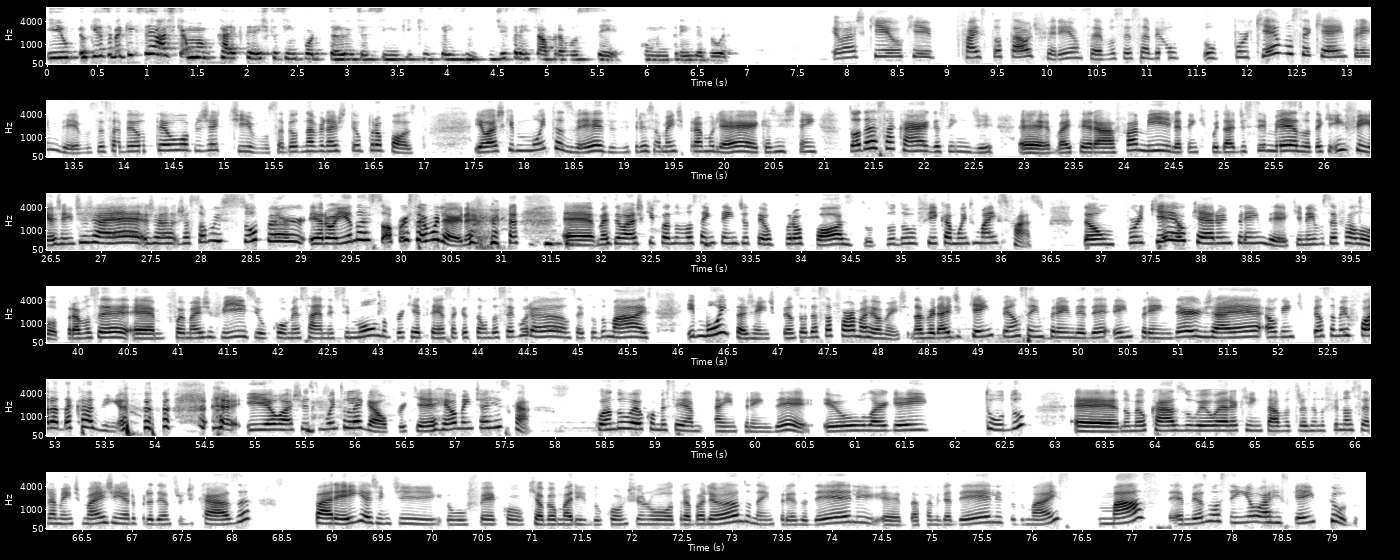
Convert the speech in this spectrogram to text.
E eu, eu, queria saber o que, você acha que é uma característica assim importante assim, que que fez um diferencial para você como empreendedora? Eu acho que o que faz total diferença é você saber o o porquê você quer empreender, você saber o teu objetivo, saber, na verdade, o teu propósito. E eu acho que muitas vezes, e principalmente para a mulher, que a gente tem toda essa carga, assim, de é, vai ter a família, tem que cuidar de si mesma, tem que, enfim, a gente já é, já, já somos super heroínas só por ser mulher, né? é, mas eu acho que quando você entende o teu propósito, tudo fica muito mais fácil. Então, por que eu quero empreender? Que nem você falou, para você é, foi mais difícil difícil começar nesse mundo porque tem essa questão da segurança e tudo mais. E muita gente pensa dessa forma realmente. Na verdade, quem pensa em empreender, empreender já é alguém que pensa meio fora da casinha. e eu acho isso muito legal, porque é realmente arriscar. Quando eu comecei a, a empreender, eu larguei tudo. É, no meu caso, eu era quem estava trazendo financeiramente mais dinheiro para dentro de casa parei, a gente, o Feco, que é o meu marido, continuou trabalhando na empresa dele, é, da família dele tudo mais mas é, mesmo assim eu arrisquei tudo.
